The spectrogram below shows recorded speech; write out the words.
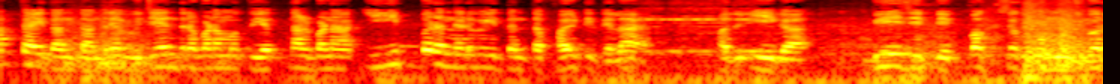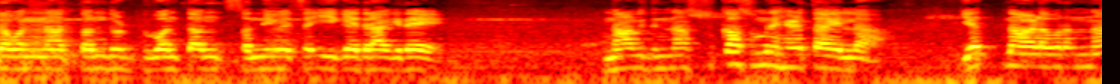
ಆಗ್ತಾ ಇದ್ದಂತ ಅಂದರೆ, ವಿಜೇಂದ್ರ ಬಣ ಮತ್ತು ಯತ್ನಾಳ್ ಬಣ ಈ ಇಬ್ಬರ ನಡುವೆ ಇದ್ದಂಥ ಫೈಟ್ ಇದೆಯಲ್ಲ, ಅದು ಈಗ ಬಿ ಜೆ ಪಿ ಪಕ್ಷಕ್ಕೂ ಮುಜುಗರವನ್ನು ತಂದೊಡ್ಡುವಂಥ ಸನ್ನಿವೇಶ ಈಗ ಎದುರಾಗಿದೆ. ನಾವಿದನ್ನು ಸುಖ ಸುಮ್ಮನೆ ಹೇಳ್ತಾ ಇಲ್ಲ. ಯತ್ನಾಳ್ ಅವರನ್ನು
